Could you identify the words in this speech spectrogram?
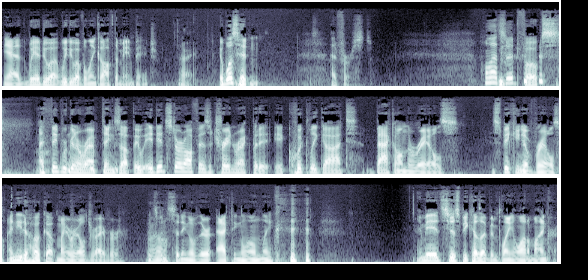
Yeah, we do. We do have a link off the main page. All right. It was hidden at first. Well, that's it, folks. I think we're going to wrap things up. It, it did start off as a train wreck, but it, it quickly got back on the rails. And speaking of rails, I need to hook up my rail driver. It's Oh. been sitting over there acting lonely. I mean, it's just because I've been playing a lot of Minecraft.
